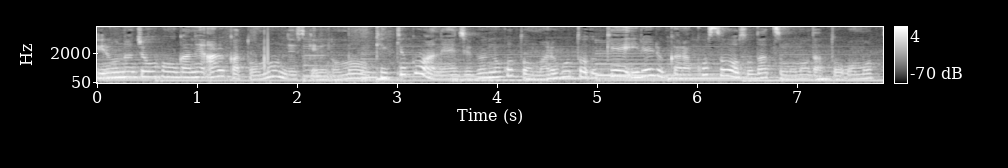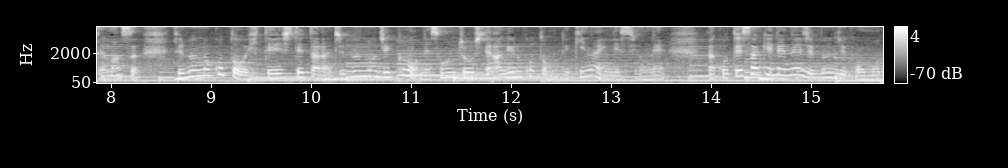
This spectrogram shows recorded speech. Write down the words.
いろんな情報がねあるかと思うんですけれども結局はね自分のことを丸ごと受け入れるからこそ育つものだと思ってます。自分のことを否定してたら自分の軸をね尊重してあげることもできないんですよね。小手先でね自分軸を持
